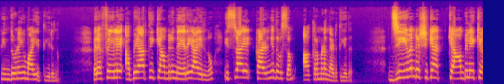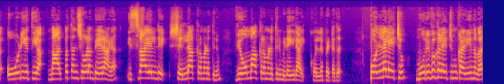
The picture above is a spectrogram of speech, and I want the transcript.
പിന്തുണയുമായി എത്തിയിരുന്നു. റഫയിലെ അഭയാർത്ഥി ക്യാമ്പിന് നേരെയായിരുന്നു ഇസ്രായേൽ കഴിഞ്ഞ ദിവസം ആക്രമണം നടത്തിയത്. ജീവൻ രക്ഷിക്കാൻ ക്യാമ്പിലേക്ക് ഓടിയെത്തിയ നാൽപ്പത്തഞ്ചോളം പേരാണ് ഇസ്രായേലിന്റെ ഷെല്ലാക്രമണത്തിനും വ്യോമാക്രമണത്തിനും ഇടയിലായി കൊല്ലപ്പെട്ടത്. പൊള്ളലേറ്റും മുറിവുകളേറ്റും കഴിയുന്നവർ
